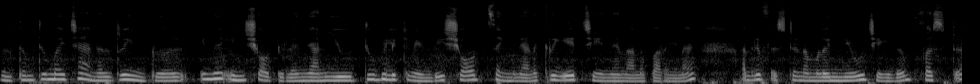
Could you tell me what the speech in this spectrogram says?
Welcome to my channel dream girl ഇന്ന് ഇൻ ഷോർട്ടിൽ ഞാൻ യൂട്യൂബിലേക്ക് വേണ്ടി ഷോർട്ട്സ് എങ്ങനെയാണ് ക്രിയേറ്റ് ചെയ്യുന്നതെന്നാണ് പറയുന്നത് അതിൽ ഫസ്റ്റ് നമ്മൾ ന്യൂ ചെയ്ത് ഫസ്റ്റ്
